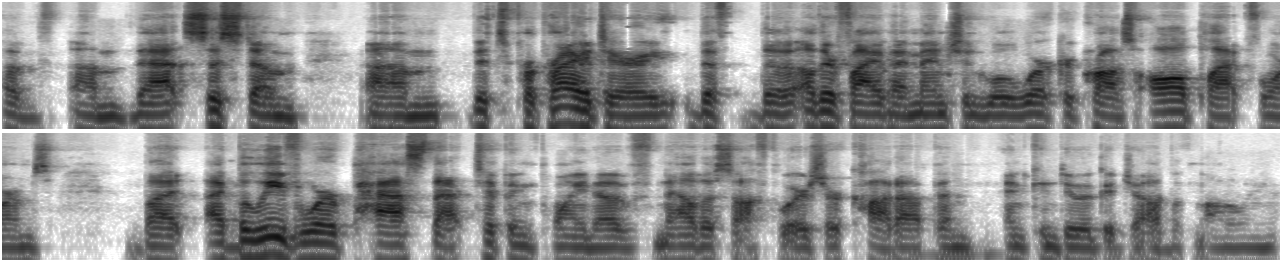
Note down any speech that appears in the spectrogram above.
of um, that system um, that's proprietary, the the other five I mentioned will work across all platforms. But I believe we're past that tipping point of now the softwares are caught up and, and can do a good job of modeling it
